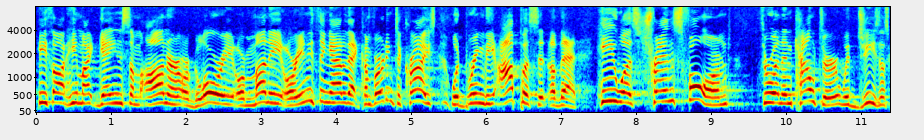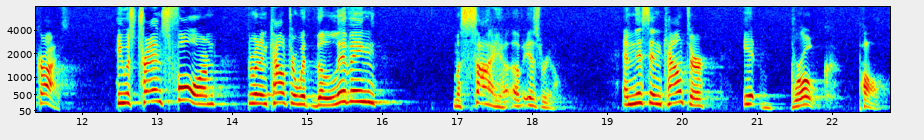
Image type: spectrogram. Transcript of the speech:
he thought he might gain some honor or glory or money or anything out of that. Converting to Christ would bring the opposite of that. He was transformed through an encounter with Jesus Christ. He was transformed through an encounter with the living Messiah of Israel. And this encounter, it broke Paul.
